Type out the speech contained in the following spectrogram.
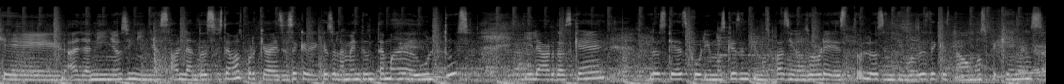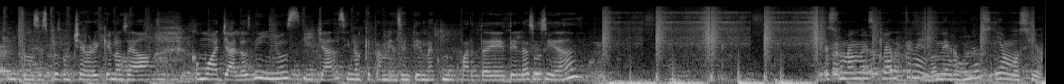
que haya niños y niñas hablando de estos temas porque a veces se cree que es solamente un tema de adultos y la verdad es que los que descubrimos que sentimos pasión sobre esto lo sentimos desde que estábamos pequeños, entonces pues muy chévere que no sea como allá los niños y ya, sino que también se entienda como parte de, de la sociedad. Es una mezcla entre nervios y emoción.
